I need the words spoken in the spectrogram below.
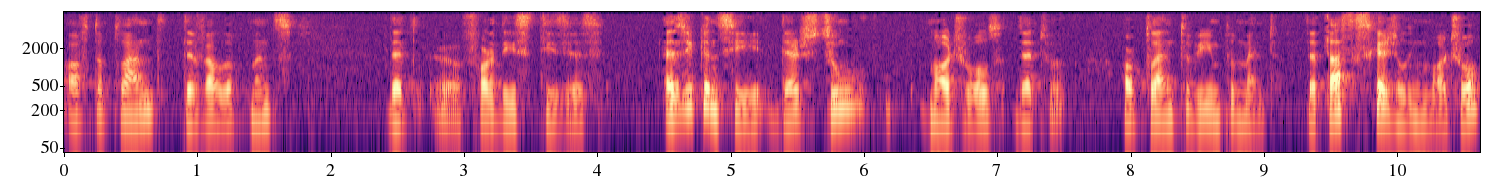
of the planned developments that uh, for this thesis. As you can see, there's two modules that are planned to be implemented. The task scheduling module,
